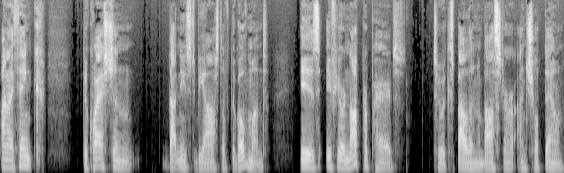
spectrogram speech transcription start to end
and I think the question that needs to be asked of the government is if you're not prepared to expel an ambassador and shut down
